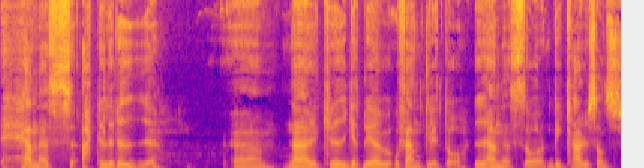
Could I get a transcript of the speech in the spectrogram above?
hennes artilleri. Eh, när kriget blev offentligt då i hennes och Dick Harrisons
